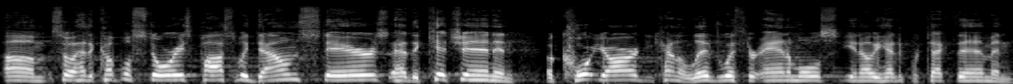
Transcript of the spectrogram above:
um, so it had a couple stories, possibly downstairs. It had the kitchen and a courtyard. You kind of lived with your animals. You know, you had to protect them and,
